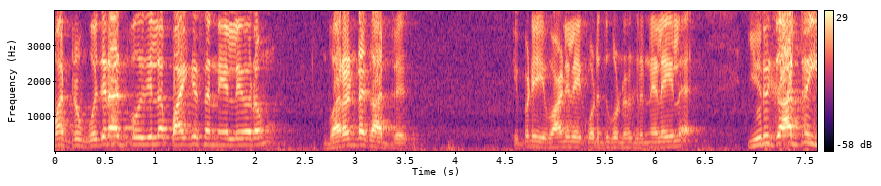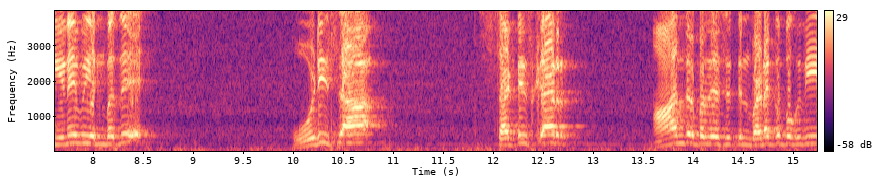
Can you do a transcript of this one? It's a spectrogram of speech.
மற்றும் குஜராத் பகுதியில் பாகிஸ்தான் எல்லையோரம் வறண்ட காற்று. இப்படி வானிலை கொடுத்து கொண்டிருக்கிற நிலையில் இரு காற்று இணைவு என்பது ஒடிசா சட்டீஸ்கர் ஆந்திர பிரதேசத்தின் வடக்கு பகுதி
